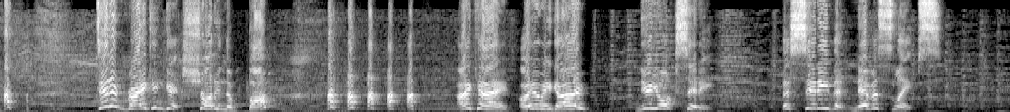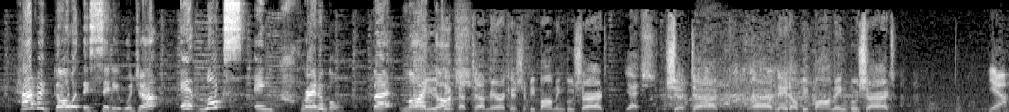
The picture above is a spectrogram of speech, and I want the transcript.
Didn't Reagan get shot in the bum? okay, oh here we go. New York City. The city that never sleeps. Have a go at this city, would ya? It looks incredible. But my do you gosh. think that uh, America should be bombing Bouchard? Yes. Should uh, uh, NATO be bombing Bouchard? Yeah.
